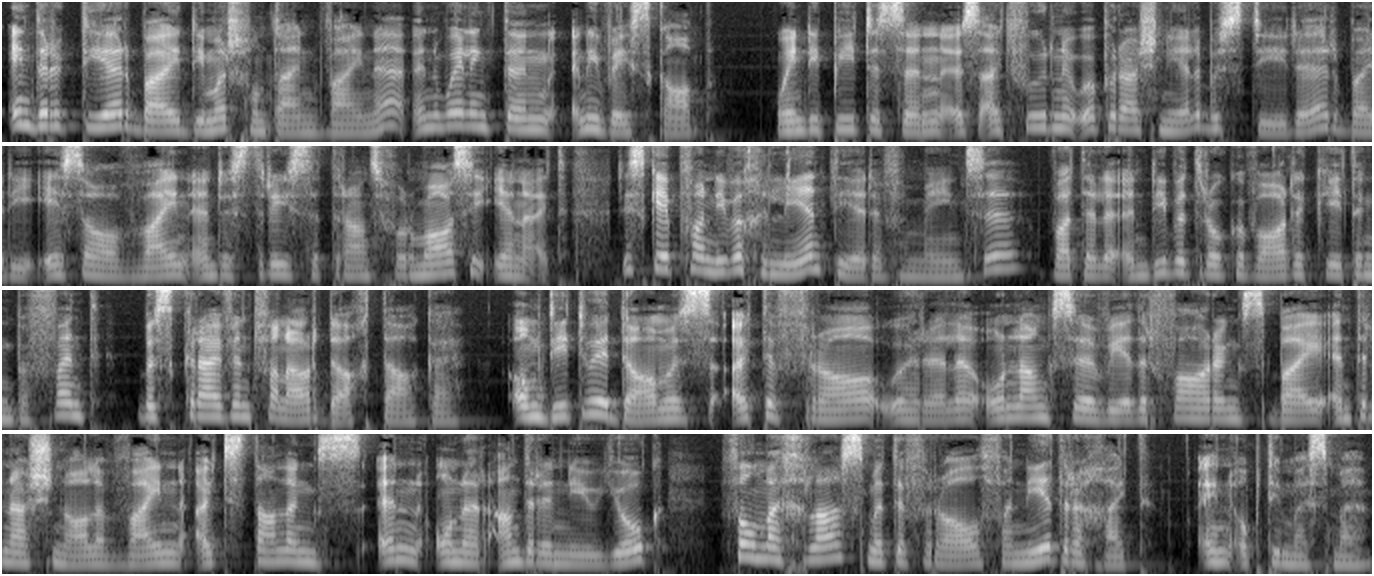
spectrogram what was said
en direkteur by Diemersfontein Wyne in Wellington in die Wes-Kaap. Wendy Petersen is uitvoerende operasionele bestuurder by die SA Wynindustrie se transformasie eenheid. Die skep van nuwe geleenthede vir mense wat hulle in die betrokke waardeketting bevind, beskrywend van haar dagtake. Om die twee dames uit te vra oor hulle onlangse wedervarings by internasionale wynuitstallings in onder andere New York, vul my glas met 'n verhaal van nederigheid en optimisme.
